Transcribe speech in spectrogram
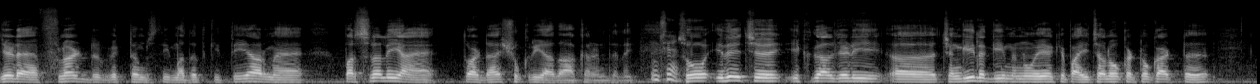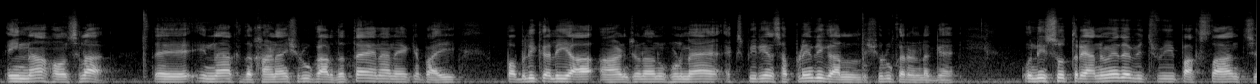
ਜਿਹੜਾ ਫਲੱਡ ਵਿਕਟਮਸ ਦੀ ਮਦਦ ਕੀਤੀ ਹੈ ਔਰ ਮੈਂ ਪਰਸਨਲੀ ਆਇਆ ਤੁਹਾਡਾ ਸ਼ੁਕਰੀਆ ਅਦਾ ਕਰਨ ਦੇ ਲਈ। ਸੋ ਇਹਦੇ 'ਚ ਇੱਕ ਗੱਲ ਜਿਹੜੀ ਚੰਗੀ ਲੱਗੀ ਮੈਨੂੰ ਇਹ ਕਿ ਭਾਈ ਚਲੋ ਘੱਟੋ ਘੱਟ ਇੰਨਾ ਹੌਸਲਾ ਤੇ ਇੰਨਾ ਦਿਖਾਣਾ ਸ਼ੁਰੂ ਕਰ ਦਿੱਤਾ ਇਹਨਾਂ ਨੇ ਕਿ ਭਾਈ ਪਬਲਿਕਲੀ ਆਣ ਚ ਉਹਨਾਂ ਨੂੰ ਹੁਣ ਮੈਂ ਐਕਸਪੀਰੀਅੰਸ ਆਪਣੇ ਦੀ ਗੱਲ ਸ਼ੁਰੂ ਕਰਨ ਲੱਗਾ 1993 ਦੇ ਵਿੱਚ ਵੀ ਪਾਕਿਸਤਾਨ 'ਚ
